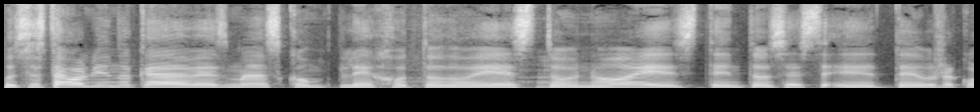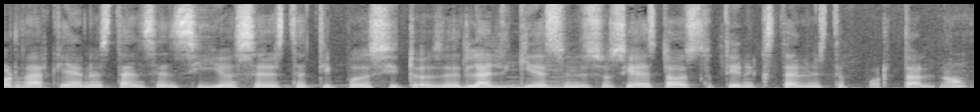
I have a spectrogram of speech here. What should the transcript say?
Pues se está volviendo cada vez más complejo todo esto, ¿no? Este, entonces, eh, debemos recordar que ya no es tan sencillo hacer este tipo de situaciones. La liquidación de sociedades, todo esto tiene que estar en este portal, ¿no?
